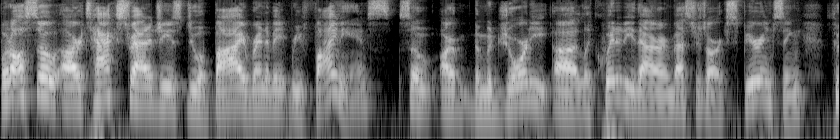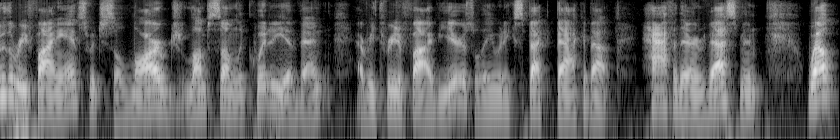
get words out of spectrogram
but also our tax strategy is to do a buy, renovate, refinance. So our the majority uh, liquidity that our investors are experiencing through the refinance, which is a large lump sum liquidity event every three to five years, where they would expect back about half of their investment. Well,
